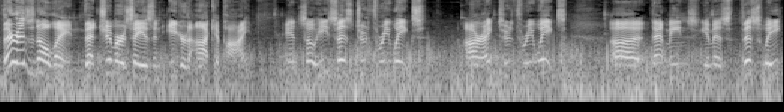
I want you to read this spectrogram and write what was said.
there is no lane that Jim Irsay isn't eager to occupy. And so he says two to three weeks. All right, two to three weeks. Uh, that means you miss this week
